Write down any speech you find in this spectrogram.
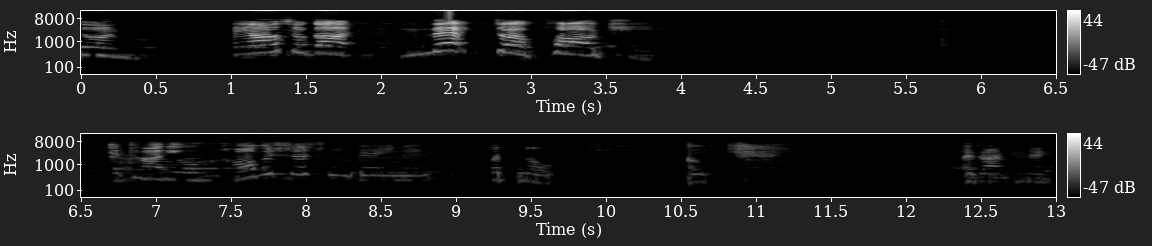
Done. I also got I thought you harvesters will it, but no. Okay. I got nectar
